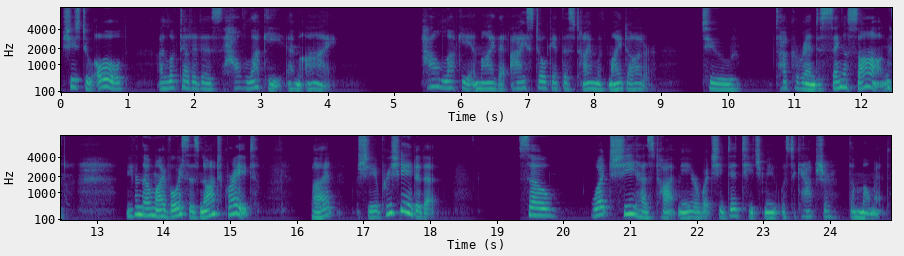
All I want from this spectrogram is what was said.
she's too old, I looked at it as how lucky am I? How lucky am I that I still get this time with my daughter to tuck her in, to sing a song, even though my voice is not great. But she appreciated it. So, what she has taught me, or what she did teach me, was to capture the moment.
